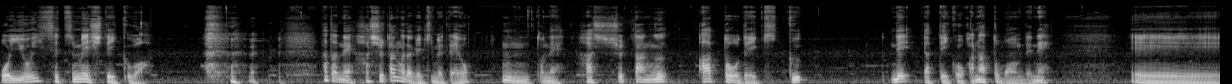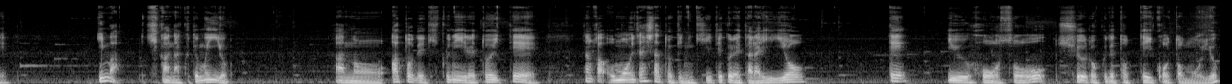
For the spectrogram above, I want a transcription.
おいおい説明していくわ。ただねハッシュタグだけ決めたよ。うんとね「ハッシュタグ後で聞く」でやっていこうかなと思うんでね。えー、今聞かなくてもいいよ。あの後で聞くに入れといてなんか思い出した時に聞いてくれたらいいよ。っていう放送を収録で撮っていこうと思うよ。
